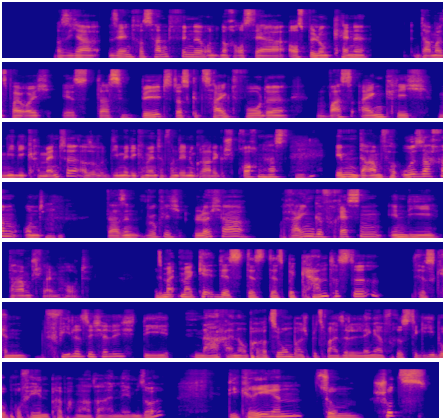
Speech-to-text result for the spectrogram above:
Was ich ja sehr interessant finde und noch aus der Ausbildung kenne, damals bei euch ist das Bild, das gezeigt wurde, was eigentlich Medikamente, also die Medikamente, von denen du gerade gesprochen hast, mhm. im Darm verursachen. Und mhm. da sind wirklich Löcher reingefressen in die Darmschleimhaut. Also das, das, das bekannteste, das kennen viele sicherlich, die nach einer Operation beispielsweise längerfristige Ibuprofen-Präparate einnehmen soll. Die kriegen zum Schutz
